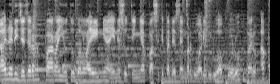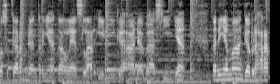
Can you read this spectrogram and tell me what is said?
Ada di jajaran para youtuber lainnya. Ini syutingnya pas sekitar Desember 2020, baru upload sekarang dan ternyata Leslar ini gak ada basinya. Tadinya mah gak berharap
